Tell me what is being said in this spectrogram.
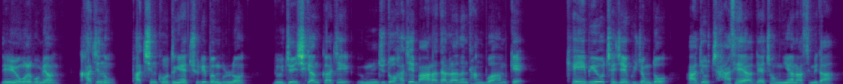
내용을 보면 카지노, 파친코 등의 출입은 물론 늦은 시간까지 음주도 하지 말아달라는 당부와 함께 KBO 제재 규정도 아주 자세하게 정리해 놨습니다.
